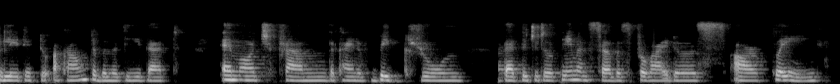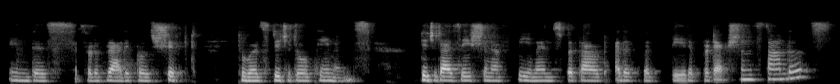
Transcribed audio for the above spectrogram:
related to accountability that emerge from the kind of big role that digital payment service providers are playing in this sort of radical shift towards digital payments digitization of payments without adequate data protection standards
